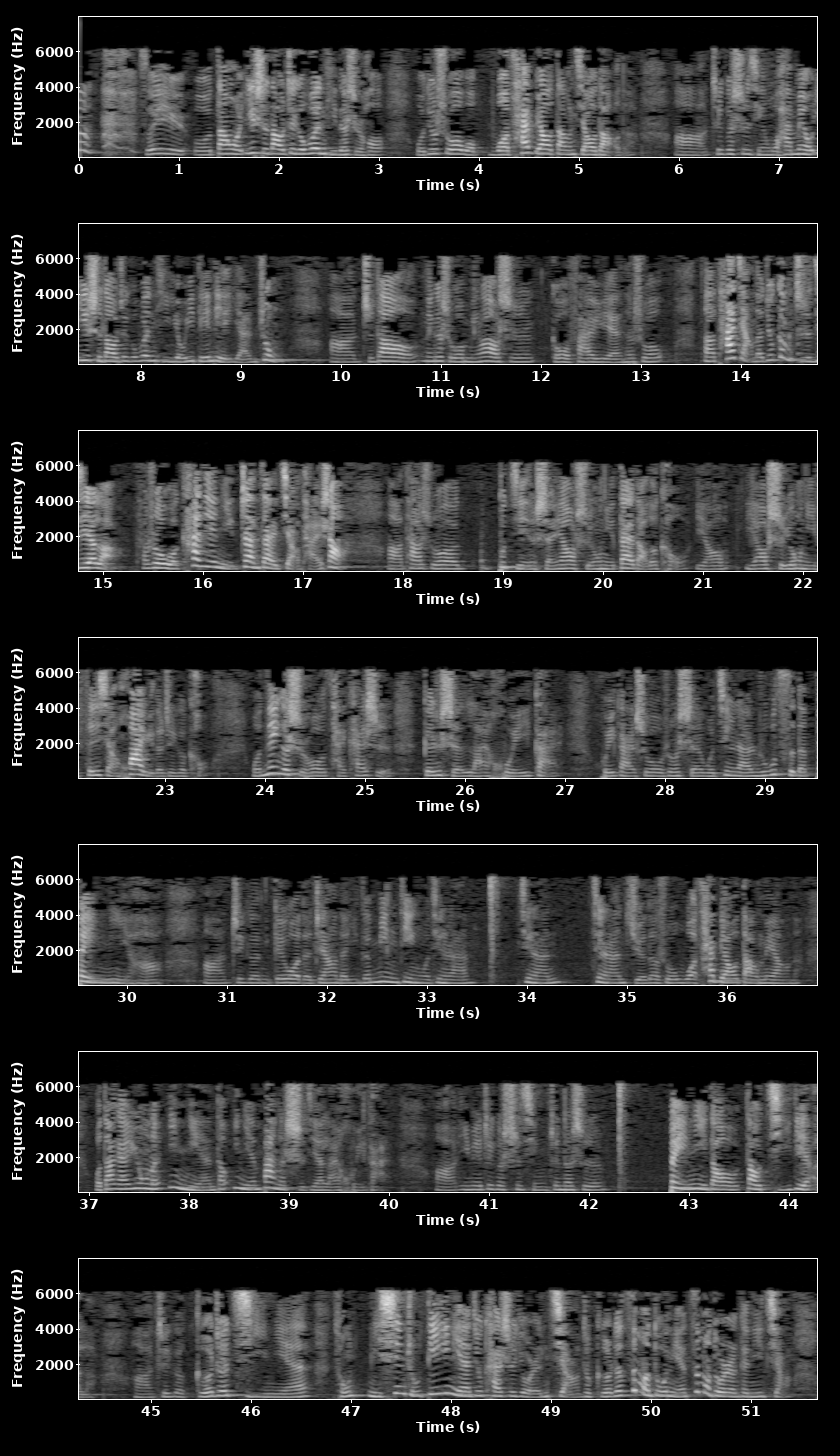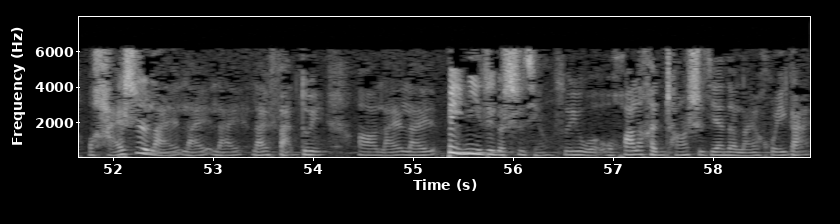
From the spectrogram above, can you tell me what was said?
所以我当我意识到这个问题的时候，我就说我我才不要当教导的，啊，这个事情我还没有意识到这个问题有一点点严重，啊，直到那个时候明老师给我发语言，他说啊，他讲的就更直接了。他说：“我看见你站在讲台上，啊，他说不仅神要使用你带导的口，也要也要使用你分享话语的这个口。我那个时候才开始跟神来悔改，悔改说，我说神，我竟然如此的悖逆哈，啊，这个你给我的这样的一个命定，我竟然竟然竟然觉得说我才不要当那样的。我大概用了一年到一年半的时间来悔改，啊，因为这个事情真的是悖逆到到极点了。”啊，这个隔着几年，从你信主第一年就开始有人讲，就隔着这么多年，这么多人跟你讲，我还是来来来来反对啊，来来背逆这个事情，所以我我花了很长时间的来悔改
